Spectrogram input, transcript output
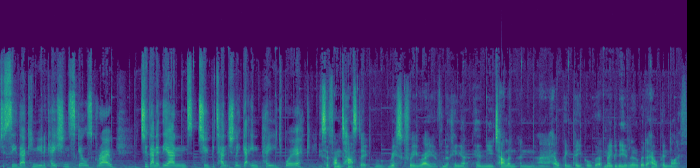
to see their communication skills grow, to then at the end to potentially getting paid work. It's a fantastic risk-free way of looking at new talent and uh, helping people that maybe need a little bit of help in life.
